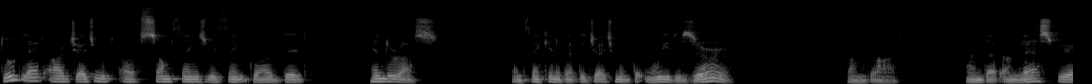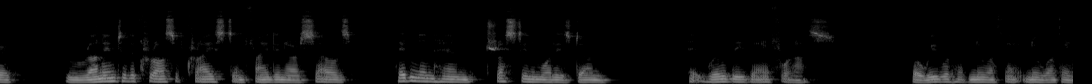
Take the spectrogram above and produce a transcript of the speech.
Don't let our judgment of some things we think God did hinder us from thinking about the judgment that we deserve from God. And that unless we're running to the cross of Christ and finding ourselves hidden in Him, trusting in what He's done, it will be there for us. For we will have no other, no other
